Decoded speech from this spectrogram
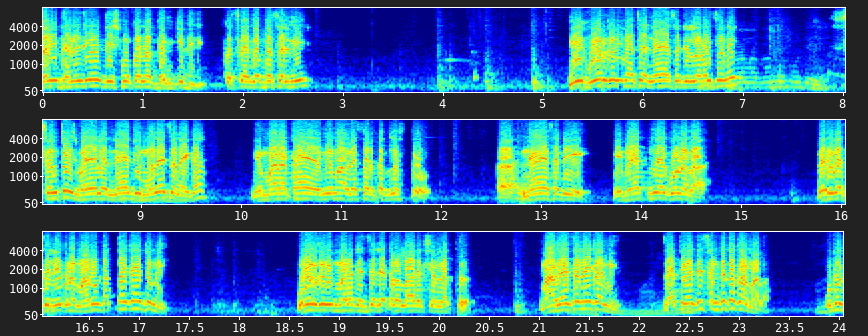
तरी धनंजय देशमुखांना धमकी दिली. कस काय गप्प बसाल मी? मी गोरगरिबाच्या न्यायासाठी लढायचं नाही. संतोष भाईला न्याय दे म्हणायचं नाही का? मी मराठा आहे मी मागासारखाच नसतो. न्यायासाठी मी भेट नाही कोणाला. गरीबाचे लेकरं मारून टाकताय काय तुम्ही? गोर गरीब मराठ्यांच्या लेकराला आरक्षण लागतं. मागायचं नाही का मी? जातीवादी समजता का मला? कुठं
